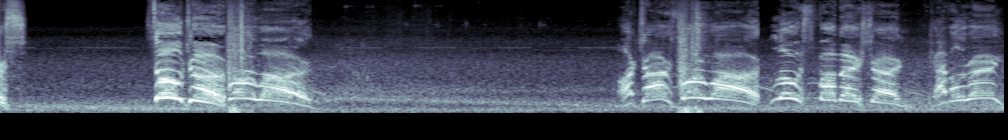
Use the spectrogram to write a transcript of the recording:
my orders! Soldier! Forward! Archers, forward! Loose formation! Cavalry!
